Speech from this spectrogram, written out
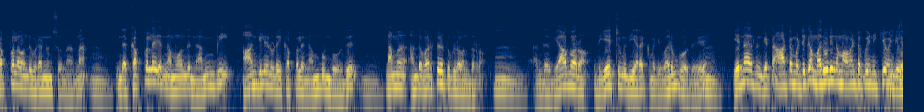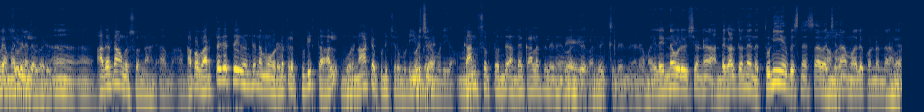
கப்பலை வந்து விடணும்னு சொன்னார்னா இந்த கப்பலை நம்ம வந்து நம்பி ஆங்கிலேயருடைய கப்பலை நம்பும்போது நம்ம அந்த வர்த்தகத்துக்குள்ள வந்துடுறோம். அந்த வியாபாரம் இந்த ஏற்றுமதி இறக்குமதி வரும்போது என்ன ஆகுதுன்னு கேட்டா ஆட்டோமேட்டிக்கா மறுபடியும் நம்ம அவன்கிட்ட போய் நிக்க வேண்டிய ஒரு சூழ்நிலை வருது. அதை தான் அவங்க சொன்னாங்க. அப்ப வர்த்தகத்தை வந்து நம்ம ஒரு இடத்துல பிடித்தால் ஒரு நாட்டை பிடிச்சிட முடியும் முடியும். கான்செப்ட் வந்து அந்த காலத்துல இருந்தே. ஆமா இதுல என்ன ஒரு விஷயம்னா அந்த காலத்துல வந்து அந்த துணியை பிசினஸா வச்சு தான் முதல்ல கொண்டு வந்தாங்க.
